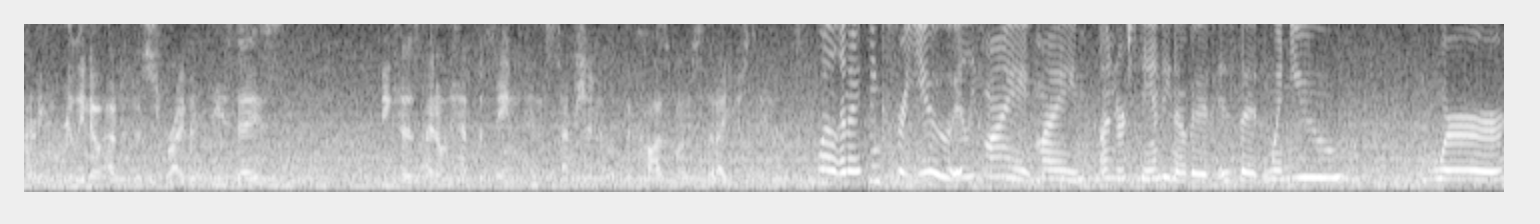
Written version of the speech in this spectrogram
I don't even really know how to describe it these days because I don't have the same conception of the cosmos that I used to have. Well, and I think for you, at least my my understanding of it is that when you were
